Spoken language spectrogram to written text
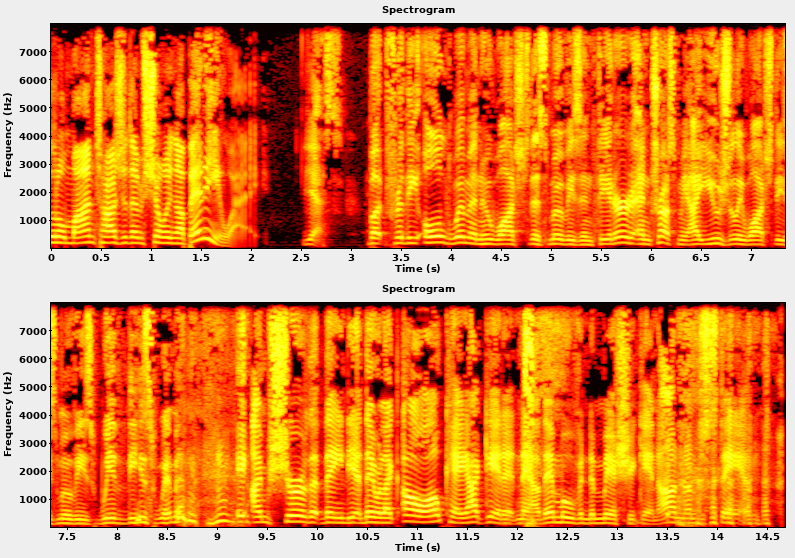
little montage of them showing up anyway. Yes. But for the old women who watched this movies in theater, and trust me, I usually watch these movies with these women. I'm sure that they they were like, "Oh, okay, I get it now. They're moving to Michigan. I understand."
